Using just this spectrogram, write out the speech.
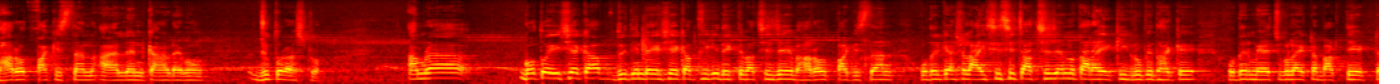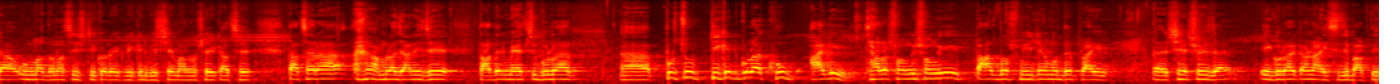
ভারত পাকিস্তান আয়ারল্যান্ড কানাডা এবং যুক্তরাষ্ট্র। আমরা গত এশিয়া কাপ দুই তিনটা এশিয়া কাপ থেকেই দেখতে পাচ্ছি যে ভারত পাকিস্তান ওদেরকে আসলে আইসিসি চাচ্ছে যেন তারা একই গ্রুপে থাকে। ওদের ম্যাচগুলো একটা বাড়তি একটা উন্মাদনা সৃষ্টি করে ক্রিকেট বিশ্বের মানুষের কাছে। তাছাড়া আমরা জানি যে তাদের ম্যাচগুলার প্রচুর টিকিটগুলো খুব আগেই ছাড়ার সঙ্গে সঙ্গেই পাঁচ দশ মিনিটের মধ্যে প্রায় শেষ হয়ে যায়। এইগুলোর কারণে আইসিসি বাড়তি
